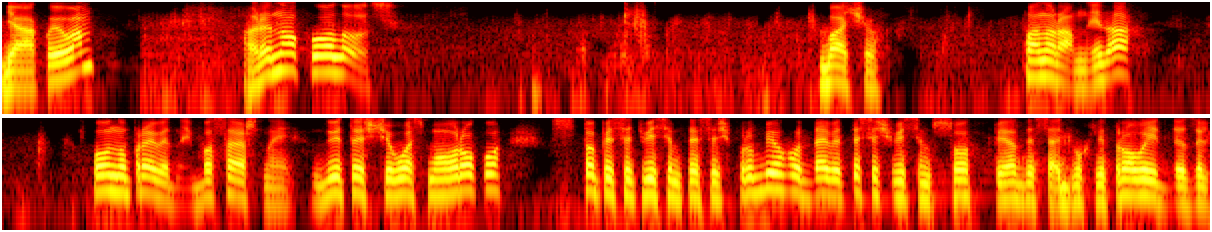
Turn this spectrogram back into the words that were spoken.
Дякую вам. Рено Колос. Бачу. Панорамний дах. Повнопривідний, босешний 2008 року. 158 тисяч пробігу, 9852 літровий дизель.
